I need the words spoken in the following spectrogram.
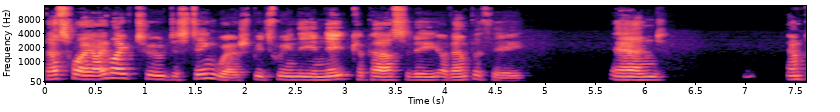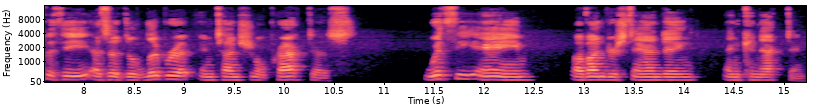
That's why I like to distinguish between the innate capacity of empathy and empathy as a deliberate, intentional practice with the aim of understanding and connecting.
